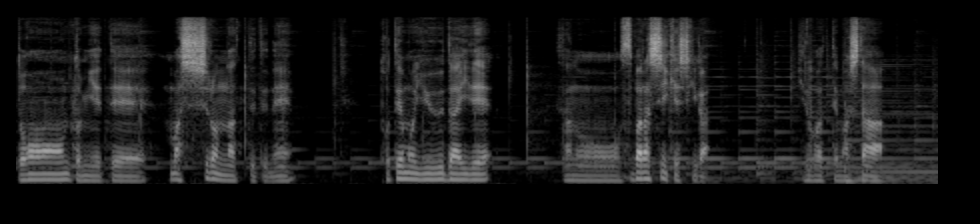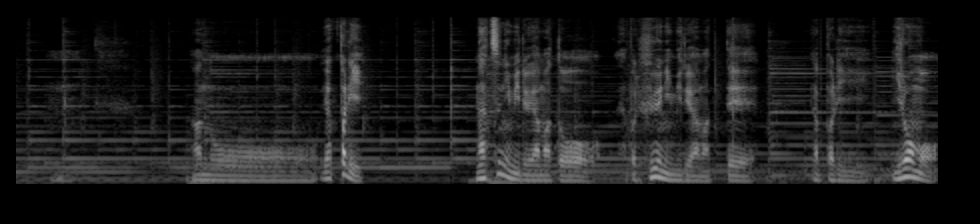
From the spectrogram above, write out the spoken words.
ドーンと見えて、真っ白になっててね、とても雄大で、あのー、素晴らしい景色が広がってました。あのー、やっぱり夏に見る山とやっぱり冬に見る山ってやっぱり色も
